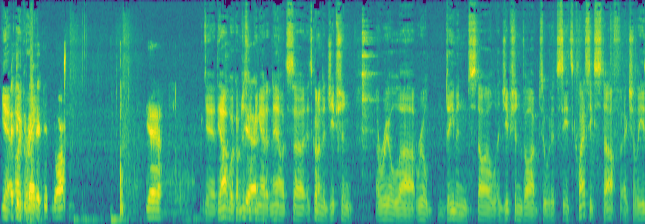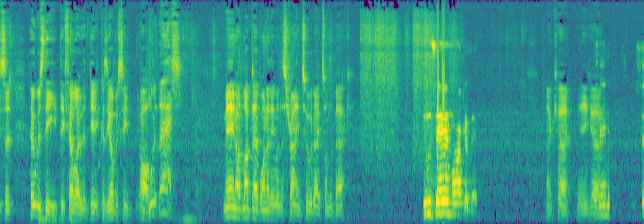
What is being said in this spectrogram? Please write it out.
Yeah, I, think I agree. The art, yeah. Yeah, the artwork. I'm just yeah. looking at it now. It's uh, it's got an Egyptian, a real uh, real demon style Egyptian vibe to it. It's it's classic stuff. Actually, is it? Who was the the fellow that did it? Because he obviously. Oh, look at that! Man, I'd love to have one of them with Australian tour dates on the back. Suzanne Markovic. Okay, there you go. His name is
